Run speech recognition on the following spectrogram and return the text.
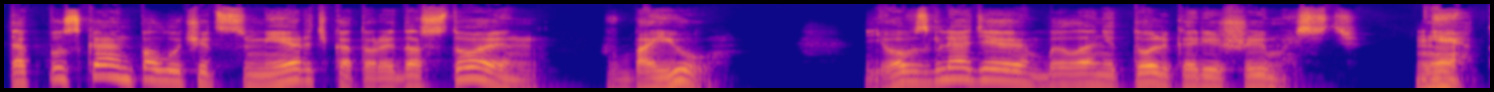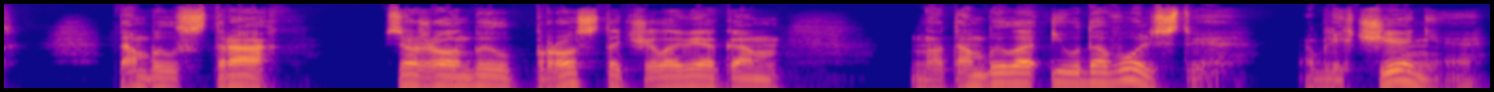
так пускай он получит смерть, которой достоин, в бою. В его взгляде была не только решимость. Нет, там был страх. Все же он был просто человеком. Но там было и удовольствие, облегчение.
